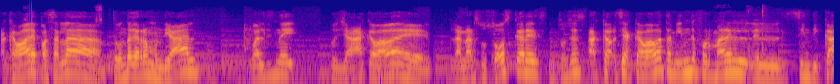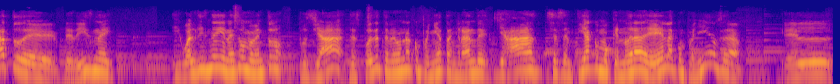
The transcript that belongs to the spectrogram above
Acababa de pasar la Segunda Guerra Mundial. Walt Disney pues ya acababa de ganar sus Óscares. Entonces se acababa también de formar el, el sindicato de Disney. Igual Disney en ese momento, pues ya después de tener una compañía tan grande, ya se sentía como que no era de él la compañía, o sea, él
